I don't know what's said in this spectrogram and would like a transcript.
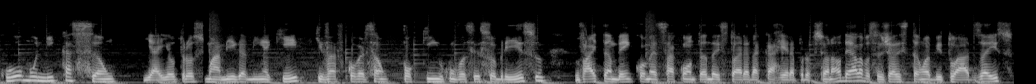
comunicação e aí eu trouxe uma amiga minha aqui que vai conversar um pouquinho com você sobre isso. Vai também começar contando a história da carreira profissional dela. Vocês já estão habituados a isso.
